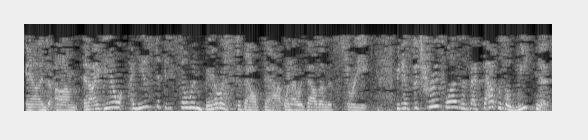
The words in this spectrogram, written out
And um, and I, you know, I used to be so embarrassed about that when I was out on the street, because the truth was is that that was a weakness.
